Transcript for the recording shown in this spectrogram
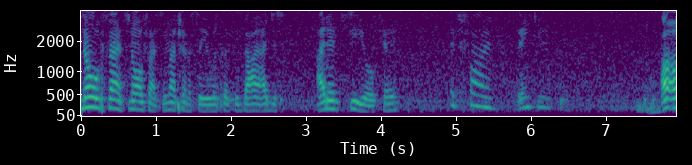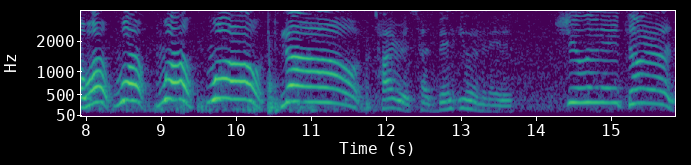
No offense, no offense. I'm not trying to say you look like a guy. I just, I didn't see you, okay? It's fine. Thank you. Uh oh, whoa, whoa, whoa, whoa! No! Tyrus has been eliminated. She eliminated Tyrus!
